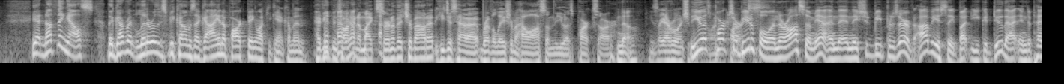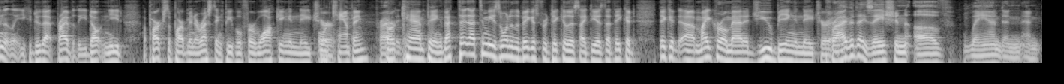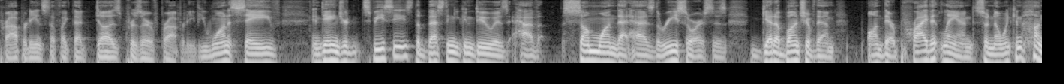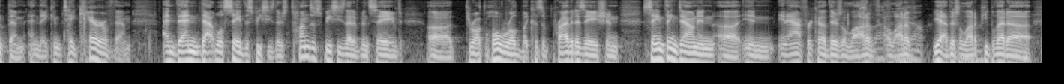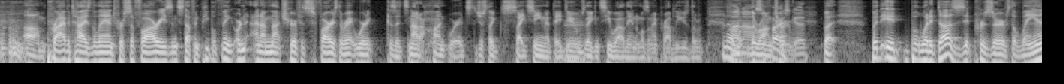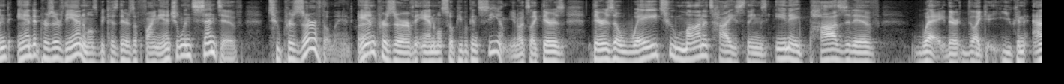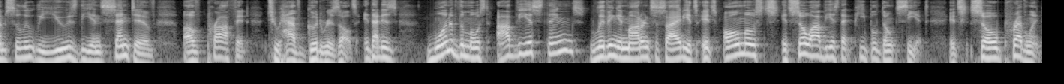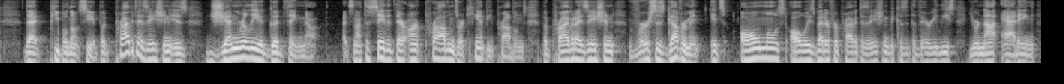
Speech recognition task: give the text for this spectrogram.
Yeah, nothing else. The government literally just becomes a guy in a park being like, "You can't come in." Have you been talking to Mike Cernovich about it? He just had a revelation about how awesome the U.S. parks are. No. he's like everyone should. The be U.S. going to parks, are beautiful and they're awesome, yeah, and, and they should be preserved, obviously. But you could do that independently. You could do that privately. You don't need a parks department arresting people for walking in nature Or camping. or camping. That, that that to me is one of the biggest ridiculous ideas that they could they could uh, micromanage you being in nature. privatization of land and, and property and stuff like that does preserve property. If you want to save endangered species, the best thing you can do is have someone that has the resources get a bunch of them on their private land so no one can hunt them and they can take care of them. And then that will save the species. There's tons of species that have been saved uh, throughout the whole world because of privatization. Same thing down in uh, in in Africa. There's a lot of a lot of yeah. There's a lot of people that uh, um, privatize the land for safaris and stuff. And people think, or and I'm not sure if it's safari is the right word because it's not a hunt where it's just like sightseeing that they do, so they can see wild animals. And I probably use the No, the, no, the wrong term. good. But but it but what it does is it preserves the land and it preserves the animals because there's a financial incentive to preserve the land and preserve the animals so people can see them. You know, it's like there's there's a way to monetize things in a positive way. There like you can absolutely use the incentive of profit to have good results. That is one of the most obvious things living in modern society. It's it's almost it's so obvious that people don't see it. It's so prevalent that people don't see it. But privatization is generally a good thing. Now, it's not to say that there aren't problems or can't be problems, but privatization versus government, it's almost always better for privatization because at the very least you're not adding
